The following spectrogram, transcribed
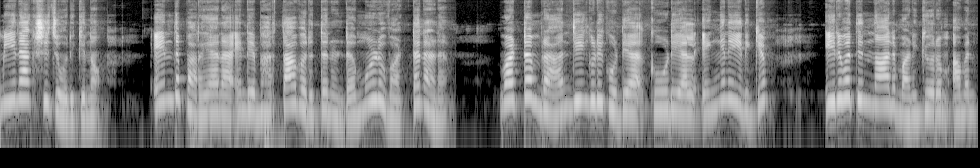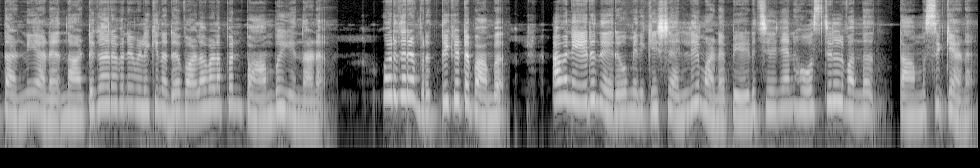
മീനാക്ഷി ചോദിക്കുന്നു. എന്ത് പറയാനാ? എന്റെ ഭർത്താവ് ഒരുത്തനുണ്ട് മുഴുവട്ടനാണ്. വട്ടം ബ്രാൻഡിയും കൂടി കൂട്ടിയാൽ കൂടിയാൽ എങ്ങനെയിരിക്കും? ഇരുപത്തിനാല് മണിക്കൂറും അവൻ തണ്ണിയാണ്. നാട്ടുകാരവനെ വിളിക്കുന്നത് വളവളപ്പൻ പാമ്പ് എന്നാണ്. ഒരുതരം വൃത്തികെട്ട പാമ്പ്. അവൻ ഏതു നേരവും എനിക്ക് ശല്യമാണ്. പേടിച്ച് ഞാൻ ഹോസ്റ്റലിൽ വന്ന് താമസിക്കുകയാണ്.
